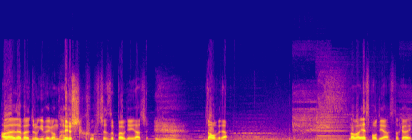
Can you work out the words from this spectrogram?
Ale level drugi wygląda już, kurczę, zupełnie inaczej. Dobra. Dobra, jest podjazd, okej.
